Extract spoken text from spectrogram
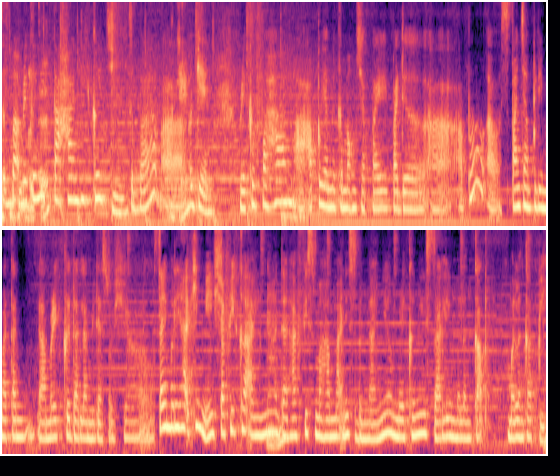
sebab mereka Betul. ni tahan dikeji sebab uh, okay. again mereka faham uh, apa yang mereka mahu capai pada uh, apa uh, sepanjang perkhidmatan uh, mereka dalam media sosial. Saya melihat kini Syafika Aina hmm. dan Hafiz Muhammad ni sebenarnya mereka ni saling melengkap melengkapi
